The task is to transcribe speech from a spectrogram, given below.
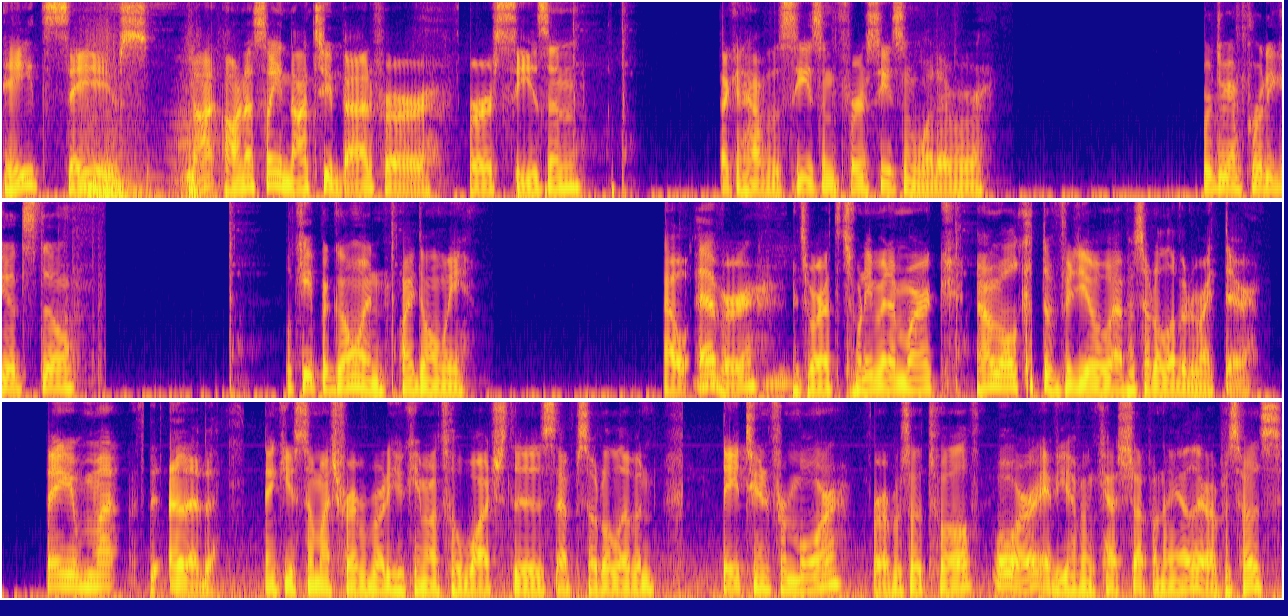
eight saves. Not honestly, not too bad for first season. Second half of the season, first season, whatever. We're doing pretty good still. We'll keep it going. Why don't we? However, as we're at the 20 minute mark, and we'll cut the video episode 11 right there. Thank you. Thank you so much for everybody who came out to watch this episode 11. Stay tuned for more for episode 12, or if you haven't catched up on any other episodes,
